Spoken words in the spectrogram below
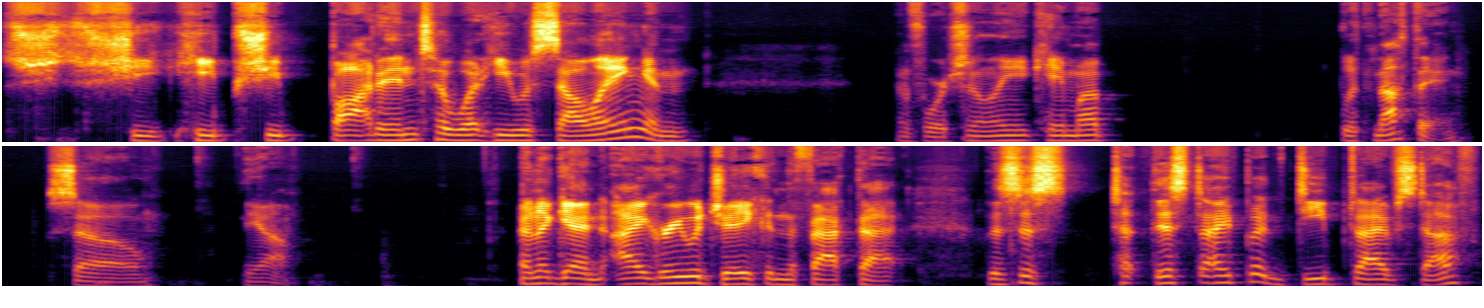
she, she he she bought into what he was selling and unfortunately it came up with nothing. So yeah. And again i agree with jake in the fact that this is t- this type of deep dive stuff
